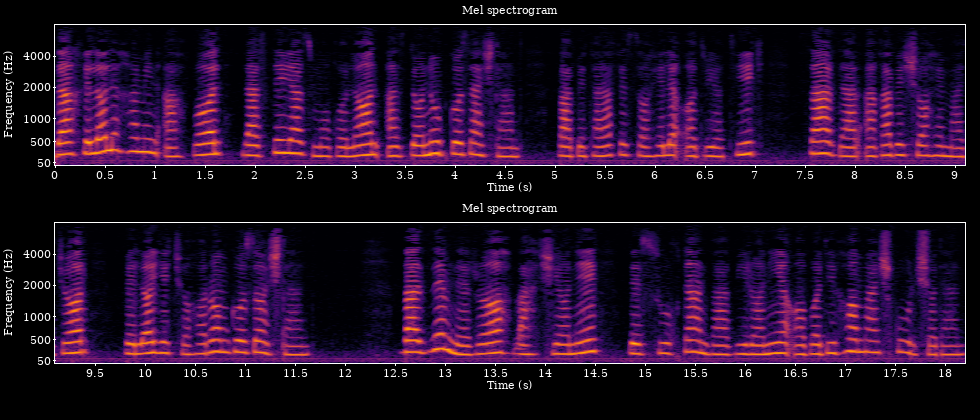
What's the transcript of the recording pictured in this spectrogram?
در خلال همین احوال دسته از مغولان از دانوب گذشتند و به طرف ساحل آدریاتیک سر در عقب شاه مجار بلای چهارم گذاشتند و ضمن راه وحشیانه به سوختن و ویرانی آبادی ها مشغول شدند.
